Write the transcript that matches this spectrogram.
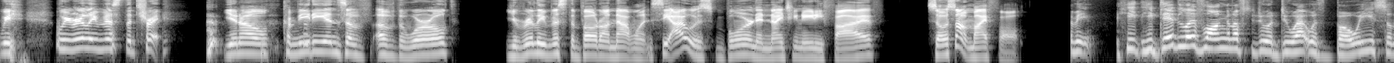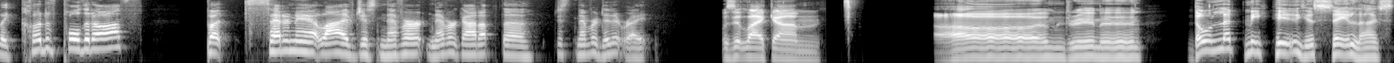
we we really missed the train. You know, comedians of of the world, you really missed the boat on that one. See, I was born in 1985, so it's not my fault. I mean, he he did live long enough to do a duet with Bowie, so they could have pulled it off. But Saturday Night Live just never never got up the just never did it right. Was it like um I'm dreaming. Don't let me hear you say life's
